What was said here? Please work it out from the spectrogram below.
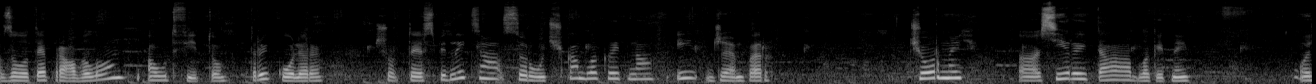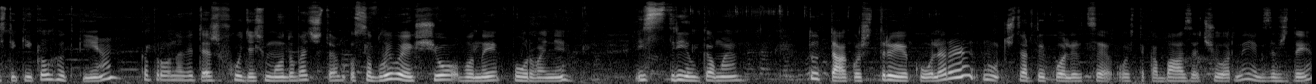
золоте правило аутфіту. Три кольори: Шорти спідниця, сорочка блакитна і джемпер. Чорний, е, сірий та блакитний. Ось такі колготки капронові теж входять в моду, бачите, особливо, якщо вони порвані із стрілками. Тут також три кольори. Ну, четвертий колір це ось така база чорний, як завжди.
